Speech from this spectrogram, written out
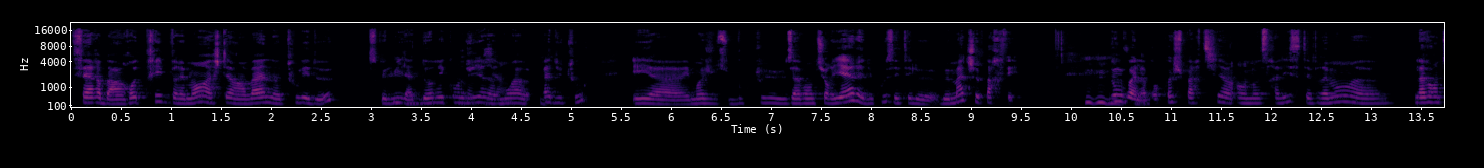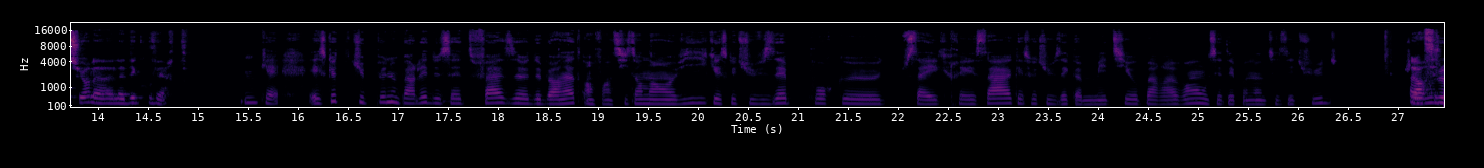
faire bah, un road trip vraiment, acheter un van tous les deux. Parce que lui il mmh adorait conduire et moi pas du tout. Et, et, moi je suis beaucoup plus aventurière et du coup c'était le, le, match parfait. Donc voilà pourquoi je suis partie en Australie, c'était vraiment l'aventure, la, la découverte. Ok. Est-ce que tu peux nous parler de cette phase de burn-out? Enfin, si tu en as envie, qu'est-ce que tu faisais pour que ça ait créé ça? Qu'est-ce que tu faisais comme métier auparavant ou c'était pendant tes études? Alors, je,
